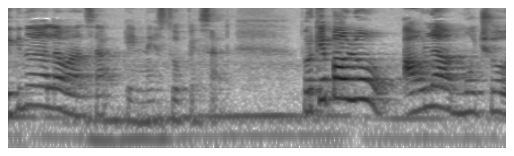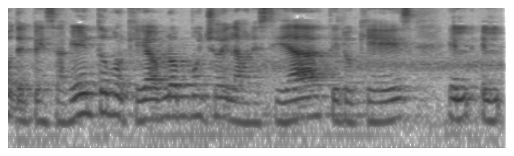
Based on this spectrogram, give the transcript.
digno de alabanza, en esto pensar. ¿Por qué Pablo habla mucho del pensamiento? Porque habla mucho de la honestidad, de lo que es el,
